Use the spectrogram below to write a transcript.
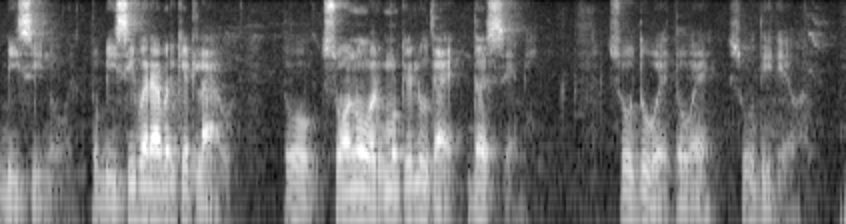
બીસીનો વર્ગ. તો બીસી બરાબર કેટલા આવે? તો સોનું વર્ગમૂળ કેટલું થાય? દસ સેમી. શોધવું હોય તો હોય શોધી દેવાનું.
